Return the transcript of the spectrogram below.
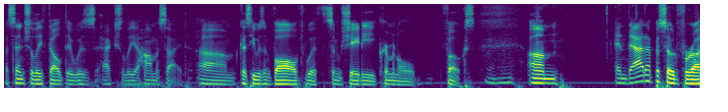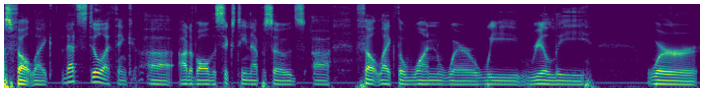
essentially felt it was actually a homicide because um, he was involved with some shady criminal folks. Mm-hmm. Um, and that episode for us felt like that's still, I think, uh, out of all the 16 episodes, uh, felt like the one where we really were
